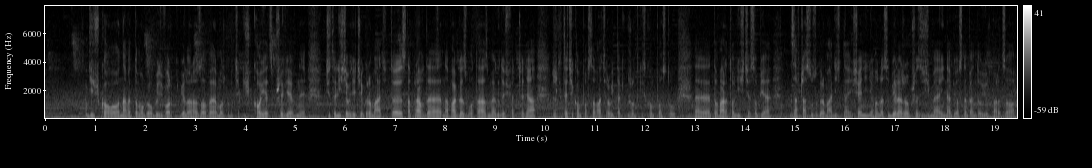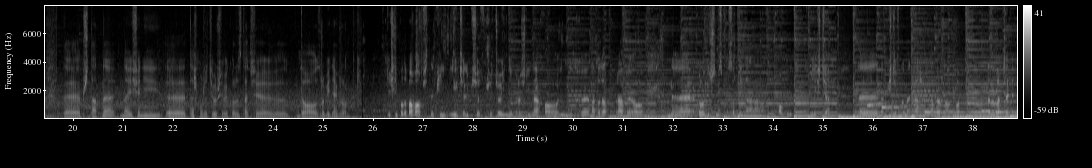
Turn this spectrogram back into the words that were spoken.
gdzieś koło, nawet to mogą być worki wielorazowe, może być jakiś kojec przewiewny, gdzie te liście będziecie gromadzić. To jest naprawdę na wagę złota z mojego doświadczenia. Jeżeli chcecie kompostować, robić takie grządki z kompostu, e, to warto liście sobie zawczasu zgromadzić na jesieni. Niech one sobie leżą przez zimę i na wiosnę będą już bardzo e, przydatne. Na jesieni e, też możecie już je wykorzystać do zrobienia grządki. Jeśli podobał Wam się ten film i chcielibyście usłyszeć o innych roślinach, o innych e, metodach uprawy, o e, ekologicznym sposobie na ogród w mieście, e, napiszcie w komentarzach, na pewno odpowiem. Do zobaczenia.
